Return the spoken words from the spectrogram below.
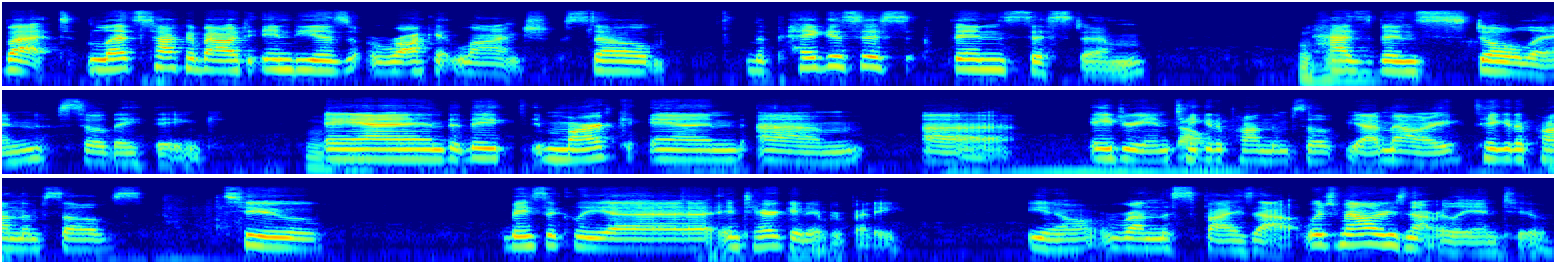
But let's talk about India's rocket launch. So, the Pegasus fin system Mhm. has been stolen, so they think, Mhm. and they Mark and um uh Adrian take it upon themselves. Yeah, Mallory take it upon themselves to basically uh interrogate everybody. You know, run the spies out, which Mallory's not really into,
